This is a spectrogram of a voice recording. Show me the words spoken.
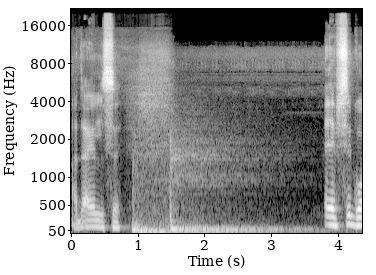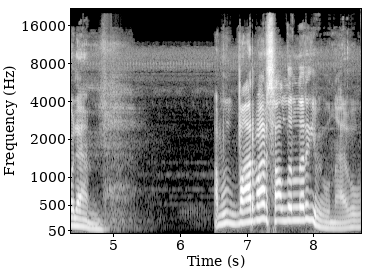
Hadi hayırlısı. Hepsi golem. Ama bu barbar saldırıları gibi bunlar. Bu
